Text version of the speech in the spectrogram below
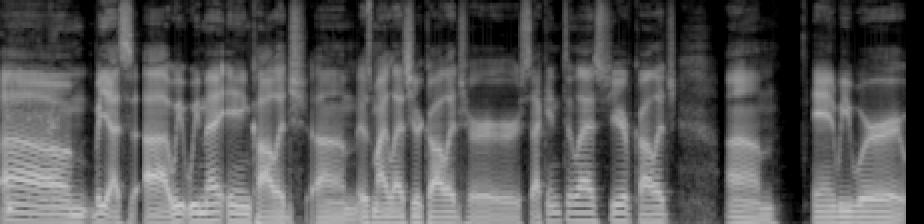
um, but yes, uh, we we met in college. Um, it was my last year of college, her second to last year of college. Um, and we were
